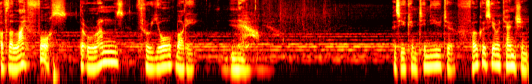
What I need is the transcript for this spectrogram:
of the life force that runs through your body now. As you continue to focus your attention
